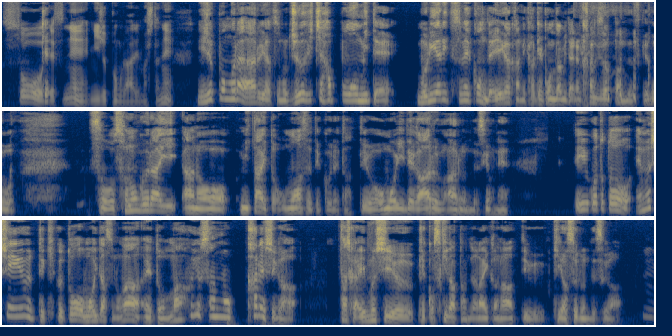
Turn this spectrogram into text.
そうですね。20本ぐらいありましたね。20本ぐらいあるやつの17、8本を見て、無理やり詰め込んで映画館に駆け込んだみたいな感じだったんですけど、そう、そのぐらい、あの、見たいと思わせてくれたっていう思い出があるはあるんですよね。っていうことと、MCU って聞くと思い出すのが、えっと、真冬さんの彼氏が、確か MCU 結構好きだったんじゃないかなっていう気がするんですが、うんうん。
